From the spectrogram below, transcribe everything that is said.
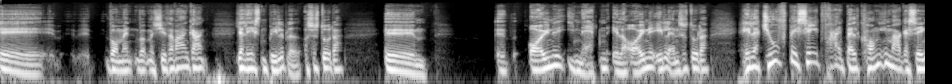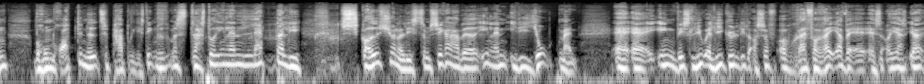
øh, hvor, man, hvor man siger, der var en gang, jeg læste en billedblad, og så stod der... Øh, øjne i natten, eller øjne et eller andet, så stod der, Hella Juf blev set fra en balkon i magasin, hvor hun råbte ned til Paprika Sten. Der stod en eller anden latterlig skodjournalist, som sikkert har været en eller anden idiotmand af, af en, hvis liv er ligegyldigt, og så og refererer, hvad, altså, og jeg, jeg,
